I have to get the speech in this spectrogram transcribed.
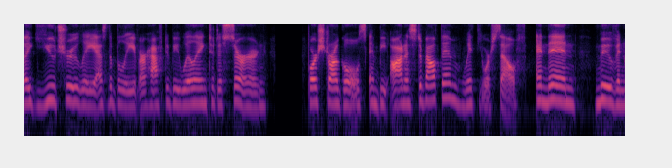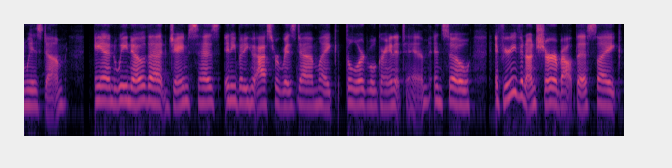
like you truly as the believer have to be willing to discern your struggles and be honest about them with yourself and then move in wisdom. And we know that James says anybody who asks for wisdom like the Lord will grant it to him. And so if you're even unsure about this like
